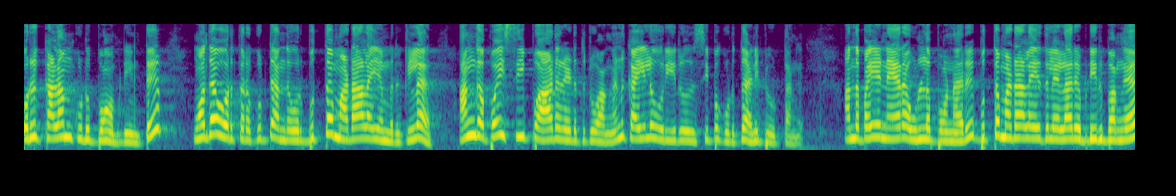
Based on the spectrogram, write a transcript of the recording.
ஒரு களம் கொடுப்போம் அப்படின்ட்டு மொதல் ஒருத்தரை கூப்பிட்டு அந்த ஒரு புத்த மடாலயம் இருக்குல்ல அங்கே போய் சீப்பு ஆர்டர் எடுத்துகிட்டு வாங்கன்னு கையில் ஒரு இருபது சீப்பை கொடுத்து அனுப்பி விட்டாங்க அந்த பையன் நேராக உள்ளே போனார். புத்த மடாலயத்தில் எல்லோரும் எப்படி இருப்பாங்க?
